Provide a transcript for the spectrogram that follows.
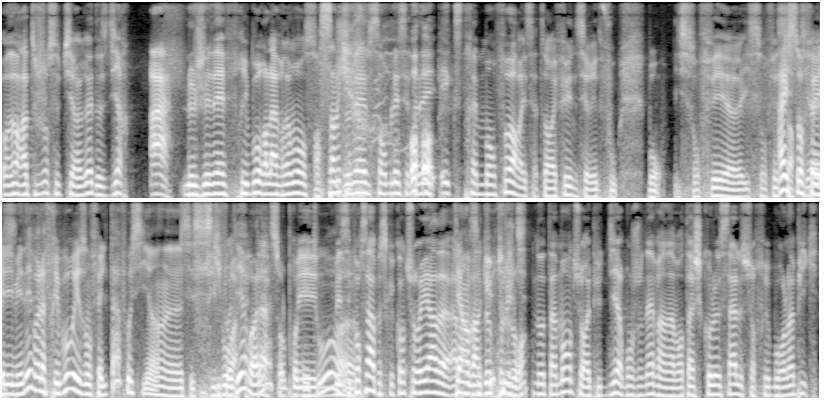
on aura toujours ce petit regret de se dire Ah, le Genève-Fribourg, là vraiment, En cinq. Genève semblait cette Oh, année extrêmement fort et ça t'aurait fait une série de fous. Bon, ils se sont fait, euh, ils sont fait Ah, ils se sont sortir, fait ils- éliminer. Voilà, Fribourg, ils ont fait le taf aussi. hein. C'est ce qu'il faut dire, voilà, sur le premier mais, tour. Mais c'est euh, pour ça, parce que quand tu regardes après ces deux premiers titres notamment, tu aurais pu te dire bon, Genève a un avantage colossal sur Fribourg Olympique.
